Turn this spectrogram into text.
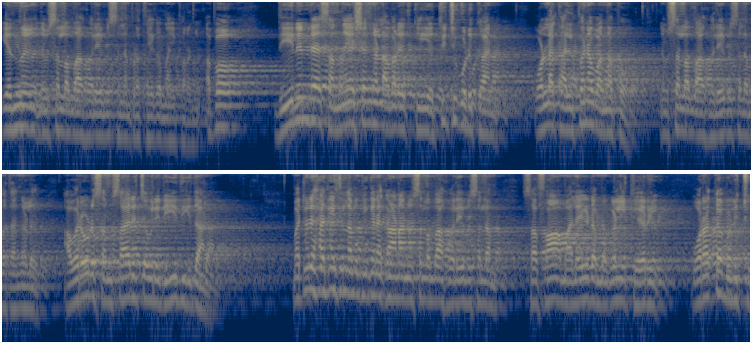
എന്ന് നബിസല്ലാഹു അലൈഹി വസ്ലം പ്രത്യേകമായി പറഞ്ഞു. അപ്പോൾ ദീനിന്റെ സന്ദേശങ്ങൾ അവർക്ക് എത്തിച്ചു കൊടുക്കാൻ ഉള്ള കൽപ്പന വന്നപ്പോൾ നബ്സല്ലാഹു അലൈഹി വസ്ലമ തങ്ങൾ അവരോട് സംസാരിച്ച ഒരു രീതി ഇതാണ്. മറ്റൊരു ഹദീസിൽ നമുക്കിങ്ങനെ കാണാൻ നബ്സല്ലാഹു അലൈഹി വസ്ലം സഫാ മലയുടെ മുകളിൽ കയറി ഉറക്ക വിളിച്ചു.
